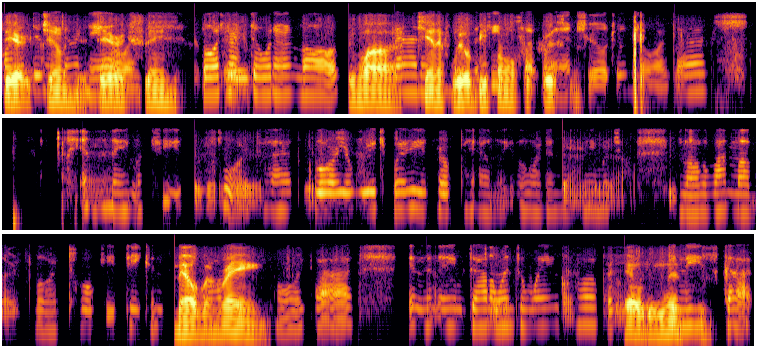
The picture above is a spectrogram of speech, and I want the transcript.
Derek Jr., Derek Senior, Lord, her daughter-in-law, Lord Kenneth will be home for Christmas. grandchildren, Lord God. In the name of Jesus, Lord God, Gloria Ridgeway and her family, Lord, in the name of Jesus, and all of our mothers, Lord, Toki, Deacon, Melvin Rain, Lord God, in the name Donald and Dwayne Crawford, Elder Denise Scott,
